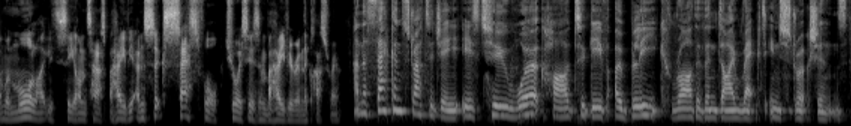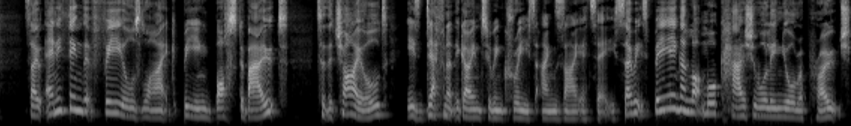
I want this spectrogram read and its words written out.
and we're more likely to see on task behavior and successful choices and behavior in the classroom. And the second strategy is to work hard to give oblique rather than direct instructions. So anything that feels like being bossed about to the child is definitely going to increase anxiety. So it's being a lot more casual in your approach.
